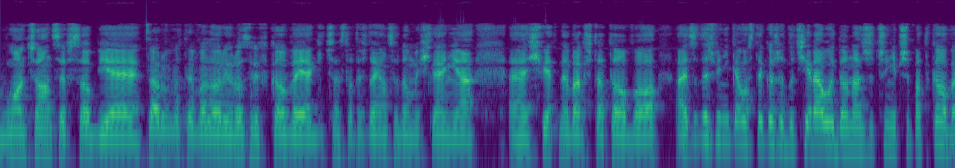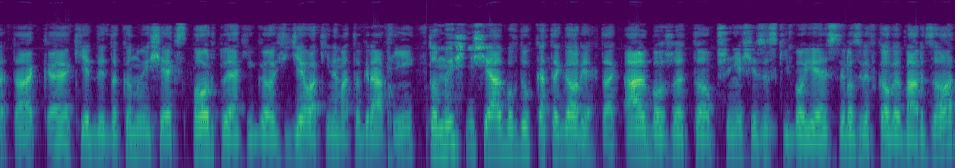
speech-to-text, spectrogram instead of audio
łączące w sobie zarówno te walory rozrywkowe, jak i często też dające do myślenia, e, świetne warsztatowo, ale co też wynikało z tego, że docierały do nas rzeczy nieprzypadkowe, tak? E, kiedy dokonuje się eksportu jakiegoś dzieła kinematografii, to myśli się albo w dwóch kategoriach, tak? Albo, że to przyniesie zyski, bo jest rozrywkowe bardzo,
